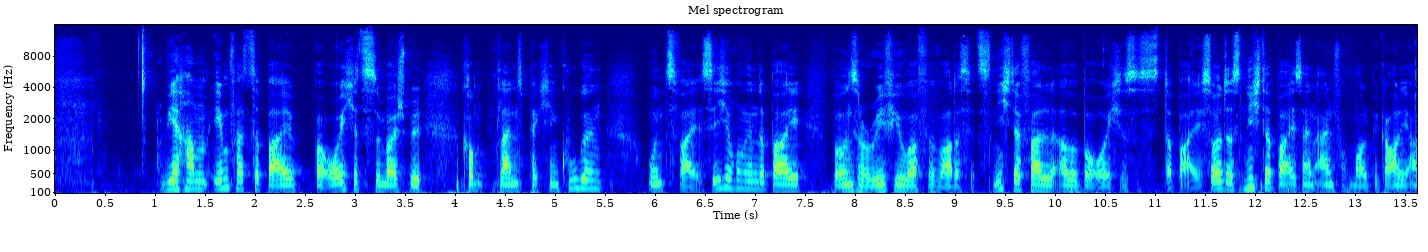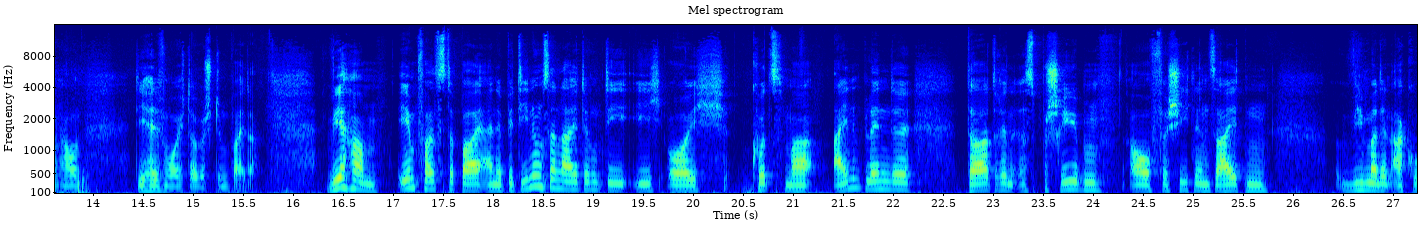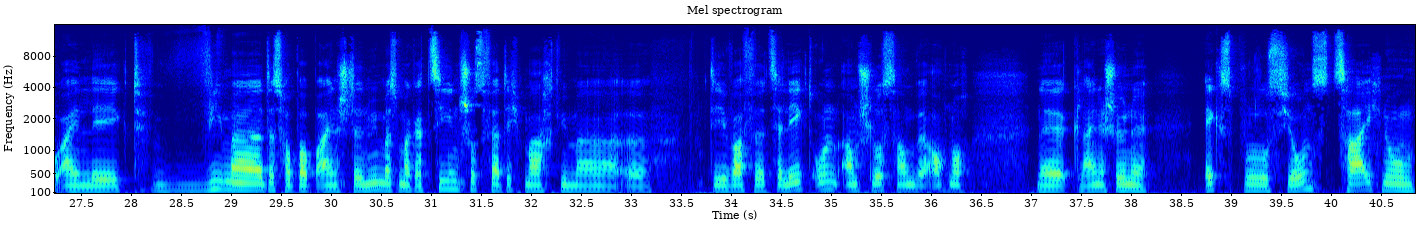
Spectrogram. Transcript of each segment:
Wir haben ebenfalls dabei, bei euch jetzt zum Beispiel, kommt ein kleines Päckchen Kugeln und zwei Sicherungen dabei. Bei unserer Review-Waffe war das jetzt nicht der Fall, aber bei euch ist es dabei. Sollte es nicht dabei sein, einfach mal Begani anhauen. Die helfen euch da bestimmt weiter. Wir haben ebenfalls dabei eine Bedienungsanleitung, die ich euch kurz mal einblende. Da drin ist beschrieben auf verschiedenen Seiten, wie man den Akku einlegt, wie man das Hop-Up einstellt, wie man das Magazin schussfertig macht, wie man äh, die Waffe zerlegt und am Schluss haben wir auch noch eine kleine schöne Explosionszeichnung.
